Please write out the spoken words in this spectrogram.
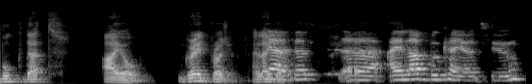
book.io great project. I like yeah that. that's uh, i love book.io too.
